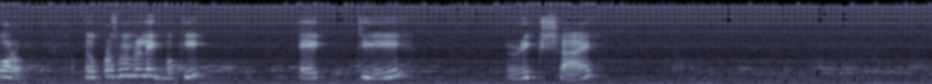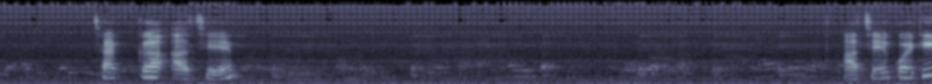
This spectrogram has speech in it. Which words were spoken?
করো। দেখো, প্রথমে আমরা লিখব কি? একটি রিক্সায় চাক্কা আছে। আছে কয়টি?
